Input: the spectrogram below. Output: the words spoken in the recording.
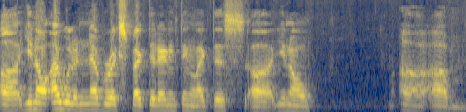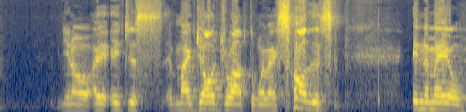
Uh, you know, I would have never expected anything like this. Uh, you know, uh, um, you know, I, it just my jaw dropped when I saw this in the mail.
